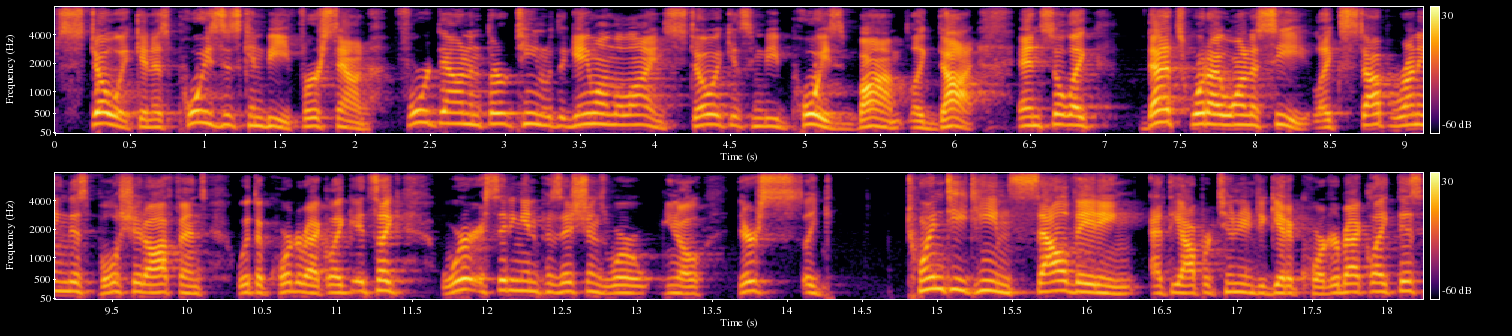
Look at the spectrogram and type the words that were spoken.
stoic and as poised as can be. First down, fourth down and 13 with the game on the line, stoic as can be, poised, bomb, like dot. And so, like, that's what I want to see. Like, stop running this bullshit offense with the quarterback. Like, it's like we're sitting in positions where, you know, there's like 20 teams salivating at the opportunity to get a quarterback like this,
